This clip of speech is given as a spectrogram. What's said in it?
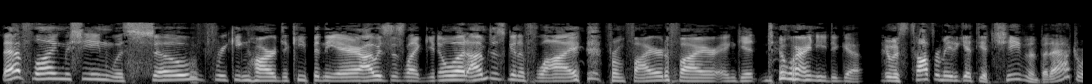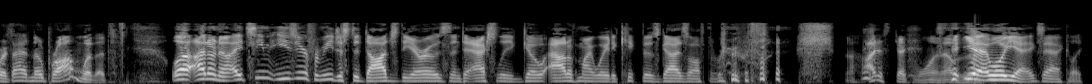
that flying machine was so freaking hard to keep in the air. I was just like, you know what? I'm just gonna fly from fire to fire and get to where I need to go. It was tough for me to get the achievement, but afterwards I had no problem with it. Well, I don't know. It seemed easier for me just to dodge the arrows than to actually go out of my way to kick those guys off the roof. I just kicked one. Yeah, it. well, yeah, exactly.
